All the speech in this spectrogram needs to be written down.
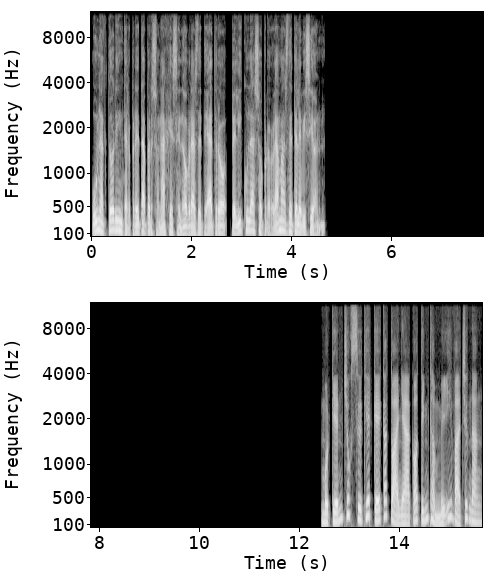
Un actor interpreta personajes en obras de teatro, películas o programas de televisión. Một kiến trúc sư thiết kế các tòa nhà có tính thẩm mỹ và chức năng.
